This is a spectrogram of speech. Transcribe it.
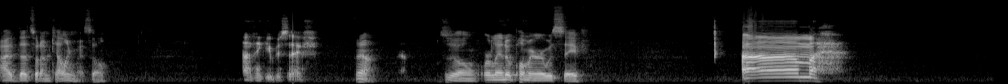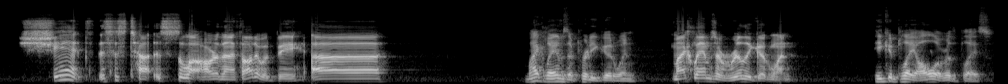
I, that's what I'm telling myself. I think he was safe. Yeah. So Orlando Palmeiro was safe. Um, shit. This is tough. This is a lot harder than I thought it would be. Uh, Mike Lamb's a pretty good one. Mike Lamb's a really good one. He could play all over the place.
